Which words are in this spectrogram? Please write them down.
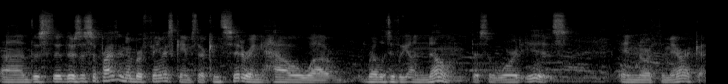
Uh, there's there's a surprising number of famous games there, considering how uh, relatively unknown this award is in North America.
